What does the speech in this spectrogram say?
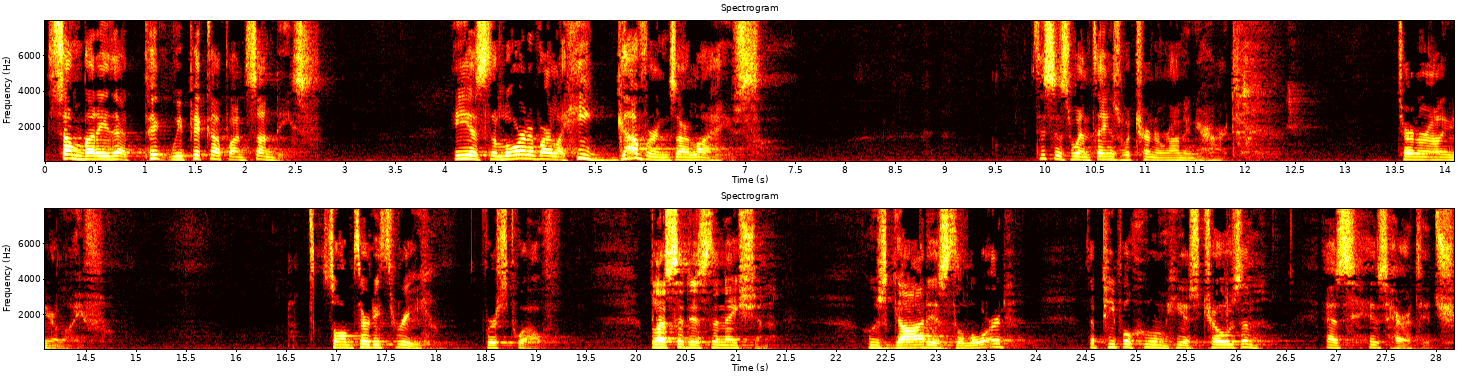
somebody that pick, we pick up on Sundays. He is the Lord of our life, He governs our lives. This is when things will turn around in your heart, turn around in your life. Psalm 33, verse 12. Blessed is the nation whose God is the Lord, the people whom he has chosen as his heritage.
